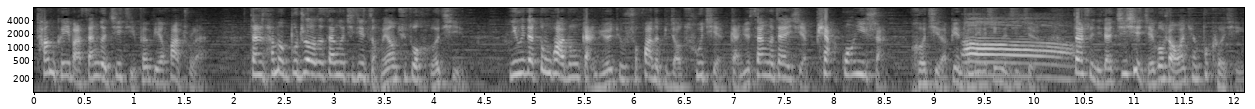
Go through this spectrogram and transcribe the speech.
他们可以把三个机体分别画出来，但是他们不知道这三个机体怎么样去做合体，因为在动画中感觉就是画的比较粗浅，感觉三个在一起啪光一闪合体了，变成了一个新的机器人，哦但是你在机械结构上完全不可行。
